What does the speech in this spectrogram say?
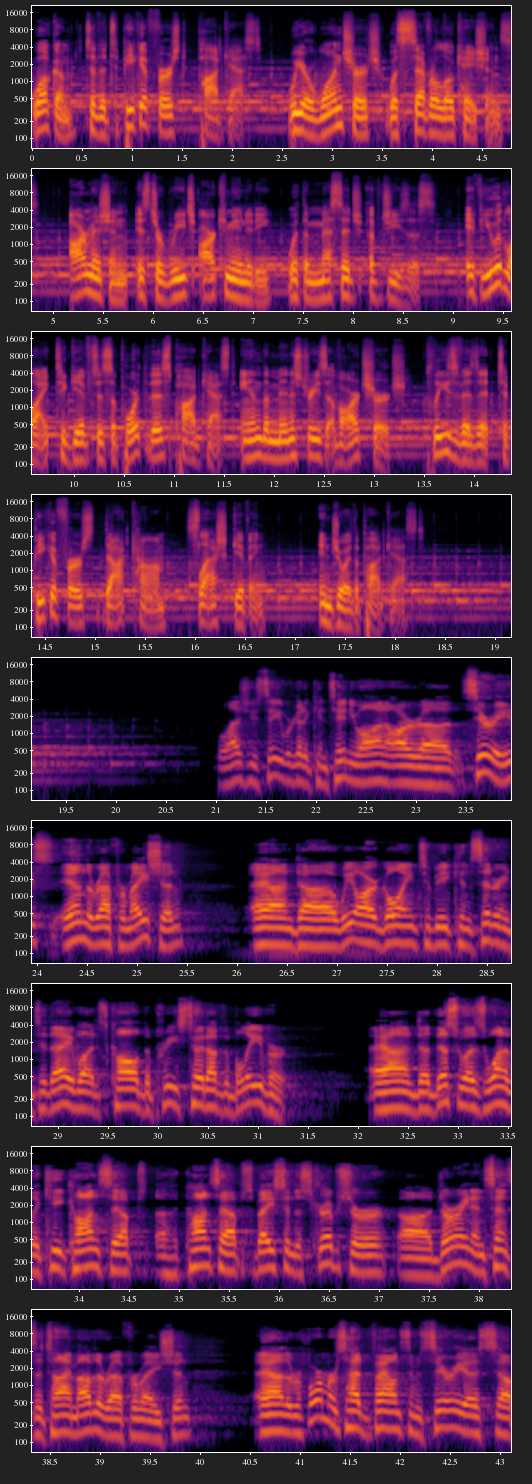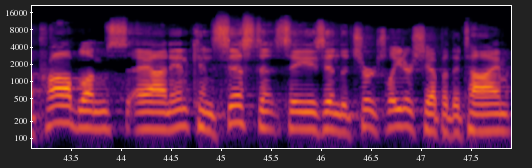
Welcome to the Topeka First podcast. We are one church with several locations. Our mission is to reach our community with the message of Jesus. If you would like to give to support this podcast and the ministries of our church, please visit topekafirst.com slash giving. Enjoy the podcast. Well, as you see, we're going to continue on our uh, series in the Reformation. And uh, we are going to be considering today what's called the priesthood of the believer. And uh, this was one of the key concepts, uh, concepts based in the scripture uh, during and since the time of the Reformation. And the reformers had found some serious uh, problems and inconsistencies in the church leadership at the time.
